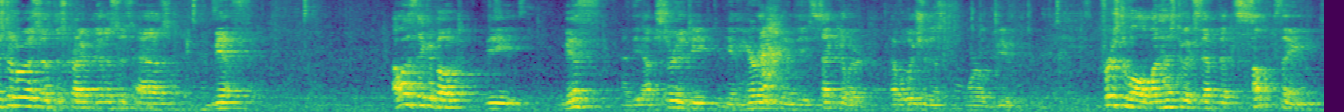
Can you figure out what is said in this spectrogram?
Mr. Lewis has described Genesis as myth. I want to think about the myth and the absurdity inherent in the secular evolutionist worldview. First of all, one has to accept that something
